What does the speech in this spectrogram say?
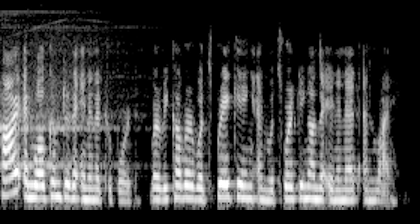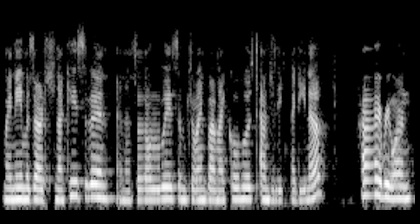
Hi, and welcome to the Internet Report, where we cover what's breaking and what's working on the internet and why. My name is Archana Kesavan, and as always, I'm joined by my co-host Angelique Medina. Hi, everyone.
